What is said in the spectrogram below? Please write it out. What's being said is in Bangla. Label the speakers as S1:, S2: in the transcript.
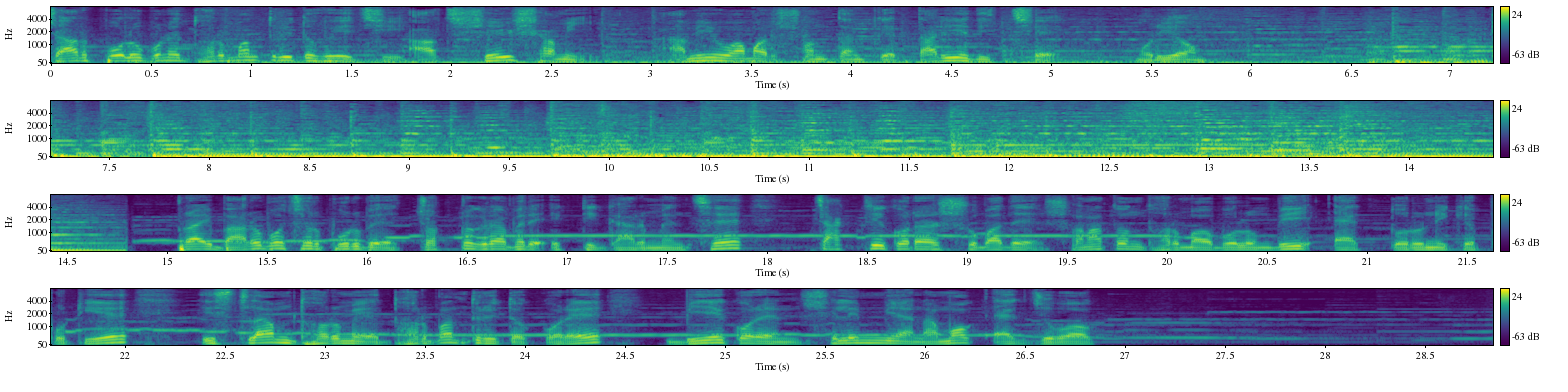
S1: যার প্রলোভনে ধর্মান্তরিত হয়েছি, আজ সেই স্বামী আমিও আমার সন্তানকে তাড়িয়ে দিচ্ছে। মরিয়ম। প্রায় বারো বছর পূর্বে চট্টগ্রামের একটি গার্মেন্টসে চাকরি করার সুবাদে সনাতন ধর্মাবলম্বী এক তরুণীকে পটিয়ে ইসলাম ধর্মে ধর্মান্তরিত করে বিয়ে করেন সেলিম মিয়া নামক এক যুবক।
